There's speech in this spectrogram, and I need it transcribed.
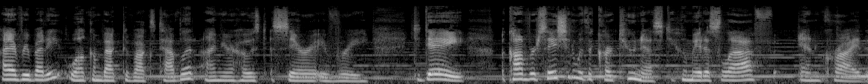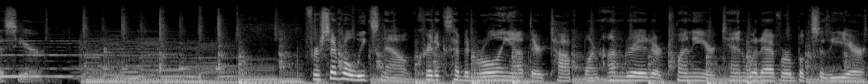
Hi, everybody. Welcome back to Vox Tablet. I'm your host, Sarah Ivry. Today, a conversation with a cartoonist who made us laugh and cry this year. For several weeks now, critics have been rolling out their top 100 or 20 or 10, whatever, books of the year.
